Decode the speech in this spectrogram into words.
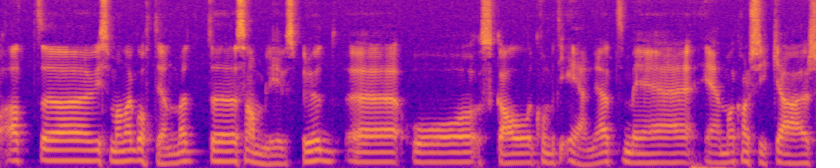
at eh, hvis man har gått gjennom et eh, samlivsbrudd og skal komme til enighet med en man kanskje ikke er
